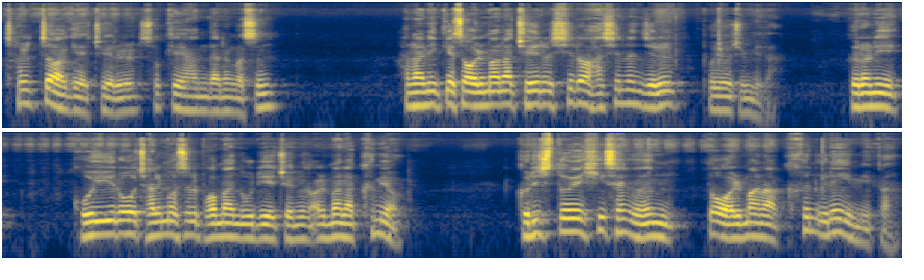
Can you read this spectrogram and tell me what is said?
철저하게 죄를 속해야 한다는 것은 하나님께서 얼마나 죄를 싫어하시는지를 보여줍니다. 그러니 고의로 잘못을 범한 우리의 죄는 얼마나 크며 그리스도의 희생은 또 얼마나 큰 은혜입니까?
